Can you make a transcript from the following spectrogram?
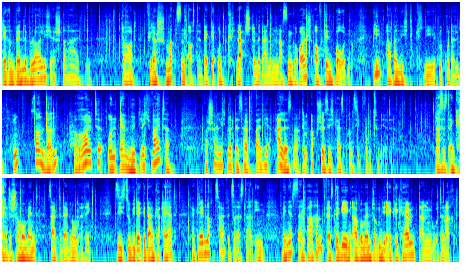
deren Wände bläulich erstrahlten. Dort fiel er schmatzend aus der Decke und klatschte mit einem nassen Geräusch auf den Boden, blieb aber nicht kleben oder liegen, sondern rollte unermüdlich weiter. Wahrscheinlich nur deshalb, weil hier alles nach dem Abschüssigkeitsprinzip funktionierte. Das ist ein kritischer Moment, sagte der Gnom erregt. Siehst du, wie der Gedanke eiert? Da kleben noch Zweifelsreste an ihm. Wenn jetzt ein paar handfeste Gegenargumente um die Ecke kämen, dann gute Nacht.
